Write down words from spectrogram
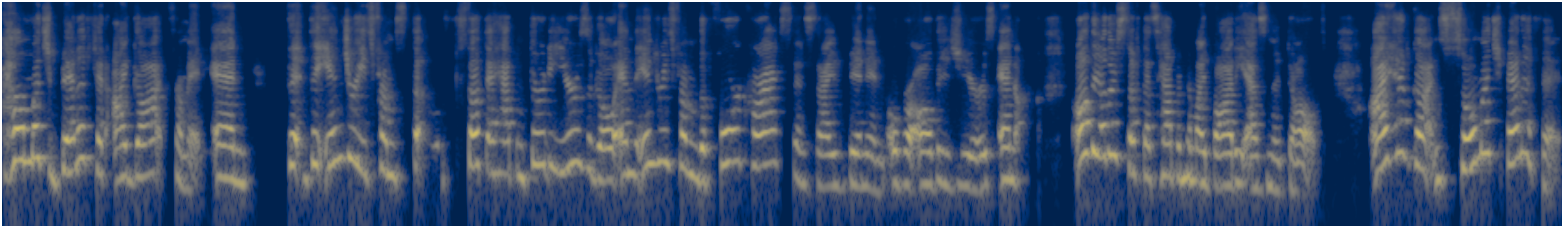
how much benefit I got from it. And the, the injuries from st- stuff that happened 30 years ago and the injuries from the four car accidents that I've been in over all these years and all the other stuff that's happened to my body as an adult. I have gotten so much benefit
